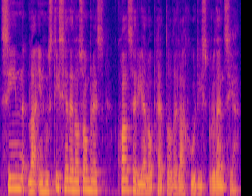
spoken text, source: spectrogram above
Sin la injusticia de los hombres, ¿cuál sería el objeto de la jurisprudencia?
